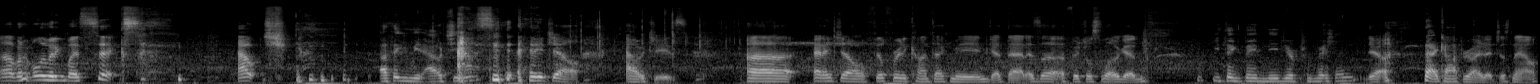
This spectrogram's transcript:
Uh, but I'm only winning by six. Ouch. I think you mean ouchies. NHL. Ouchies. Uh, NHL, feel free to contact me and get that as a official slogan. you think they need your permission? Yeah, I copyrighted it just now.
